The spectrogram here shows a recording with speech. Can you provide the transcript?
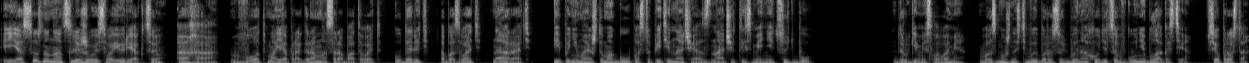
я осознанно отслеживаю свою реакцию. Ага, вот моя программа срабатывает. Ударить, обозвать, наорать. И понимаю, что могу поступить иначе, а значит изменить судьбу. Другими словами, возможность выбора судьбы находится в гуне благости. Все просто.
